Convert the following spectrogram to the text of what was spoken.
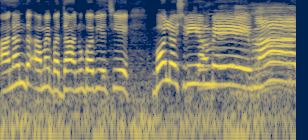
આનંદ અમે બધા અનુભવીએ છીએ. બોલો શ્રી અંબે મા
